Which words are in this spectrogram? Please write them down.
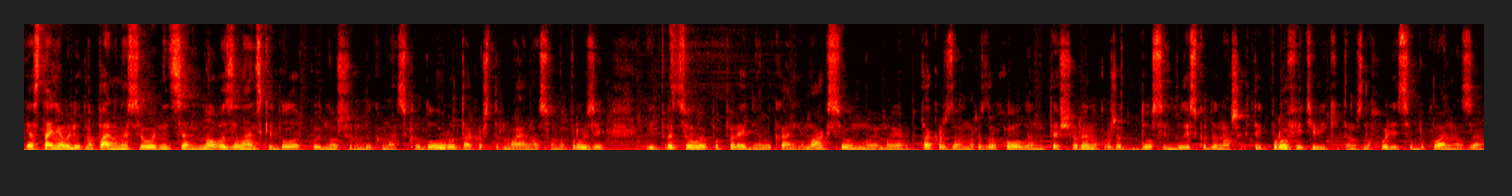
І остання валютна пара на сьогодні це новозеландський долар по відношенню до канадського долару. Також тримає нас у напрузі, відпрацьовує попередні локальні максимуми. Ми також з вами розраховували на те, що ринок вже досить близько до наших тейк-профітів, які там знаходяться буквально за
